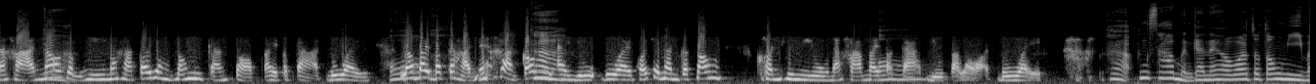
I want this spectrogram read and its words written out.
นะคะ นอกจากนี้นะคะ ก็ยังต้องมีการสอบใบประกาศด้วยโอ้แล้วใบประกาศเนี่ยค่ะ ก็มีค่ะอายุด้วย เพราะฉะนั้นก็ต้อง คอนติเนียนะคะใบประกาศอ๋อออยู่ตลอดด้วยค่ะค่ะเพิ่งทราบเหมือนกันนะคะว่าจะต้องมีใบ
